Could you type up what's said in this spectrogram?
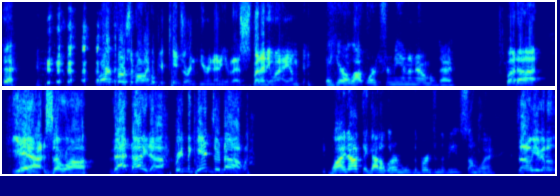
Mark, first of all, I hope your kids aren't hearing any of this. But anyway, um, They hear a lot worse from me on a normal day. but uh, yeah. So uh, that night, uh, bring the kids or no? Why not? They got to learn the birds and the bees some way. So you're gonna,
